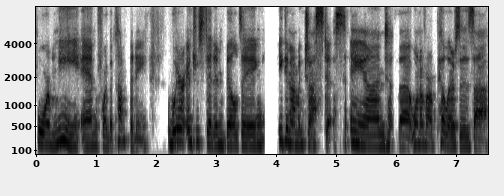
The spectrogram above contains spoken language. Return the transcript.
for me and for the company, we're interested in building economic justice. And the, one of our pillars is uh,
